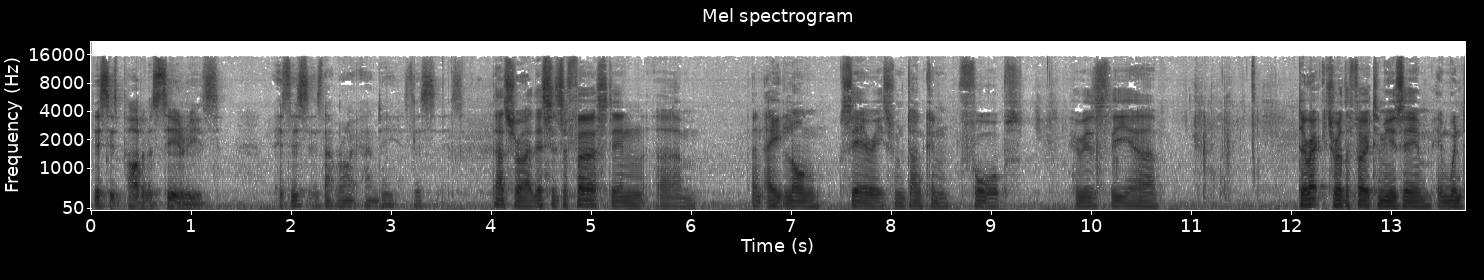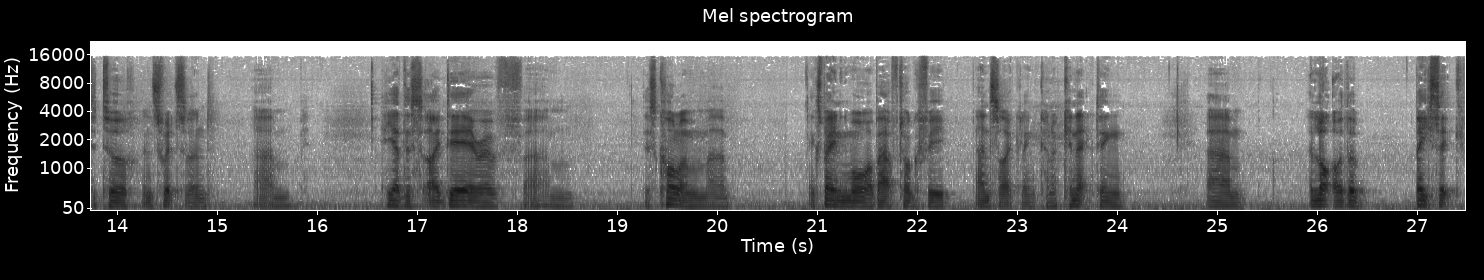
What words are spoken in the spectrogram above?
this is part of a series. Is this is that right, Andy? Is this? Is, That's right. This is the first in um, an eight-long series from Duncan Forbes, who is the uh, director of the Photo Museum in Winterthur in Switzerland. Um, he had this idea of um, this column uh, explaining more about photography and cycling, kind of connecting um, a lot of the basic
